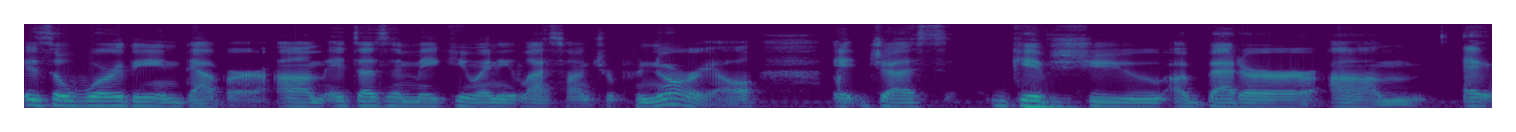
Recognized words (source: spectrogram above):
is a worthy endeavor. Um, it doesn't make you any less entrepreneurial. It just gives you a better um, e-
